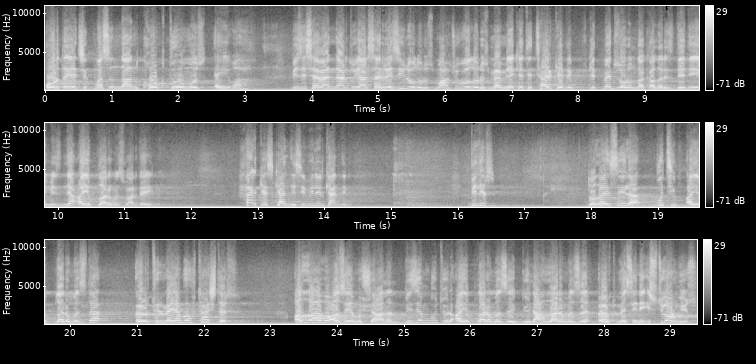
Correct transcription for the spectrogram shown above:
Ortaya çıkmasından korktuğumuz eyvah bizi sevenler duyarsa rezil oluruz, mahcup oluruz, memleketi terk edip gitmek zorunda kalırız dediğimiz ne ayıplarımız var değil mi? Herkes kendisi bilir kendini. Bilir. Dolayısıyla bu tip ayıplarımız da örtülmeye muhtaçtır. Allahu Azimuşşan'ın bizim bu tür ayıplarımızı, günahlarımızı örtmesini istiyor muyuz?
